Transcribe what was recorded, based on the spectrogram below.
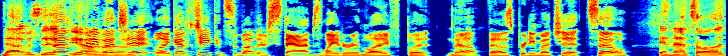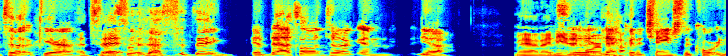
That was it. That's yeah. pretty much it. Like I've taken some other stabs later in life, but no, that was pretty much it. So, and that's all it took. Yeah, that's, that's it. What, that's the thing. It, that's all it took, and yeah. Man, I needed more. That po- could have changed the course,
